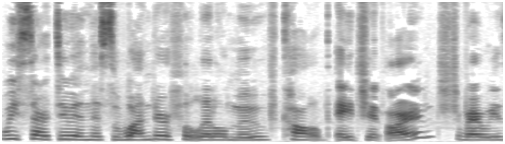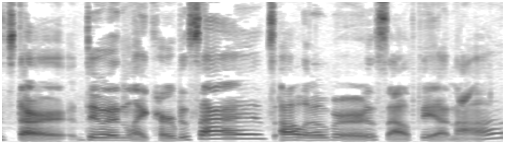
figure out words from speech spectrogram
we start doing this wonderful little move called Agent Orange, where we start doing like herbicides all over South Vietnam.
